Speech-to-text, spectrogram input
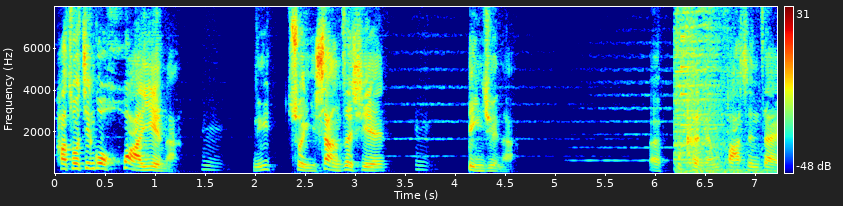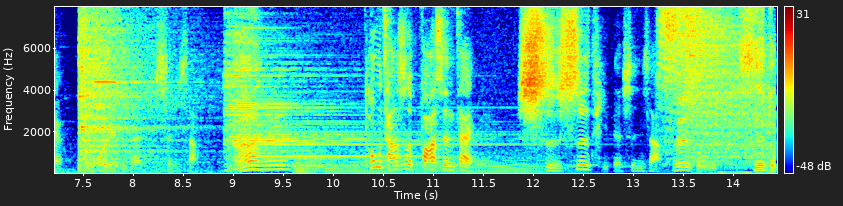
他说经过化验啊，嗯，你嘴上这些嗯病菌啊，呃，不可能发生在活人的身上啊，通常是发生在死尸体的身上。尸毒，尸毒，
